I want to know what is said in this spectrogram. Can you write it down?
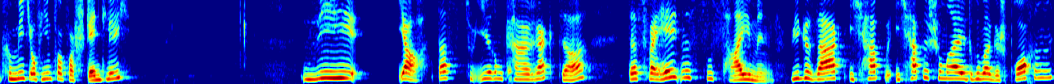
für mich auf jeden Fall verständlich. Sie, ja, das zu ihrem Charakter, das Verhältnis zu Simon. Wie gesagt, ich habe, ich hatte schon mal drüber gesprochen.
